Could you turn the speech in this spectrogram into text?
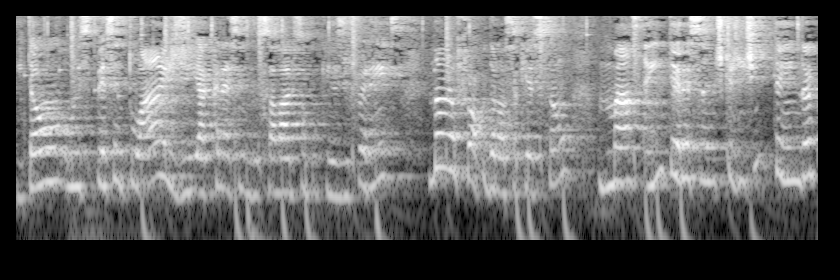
Então, os percentuais de acréscimo do salário são um pouquinho diferentes. Não é o foco da nossa questão, mas é interessante que a gente entenda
